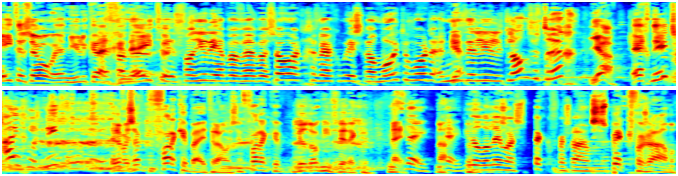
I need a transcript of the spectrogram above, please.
eten zo. En jullie krijgen En van, geen eh, eten. van jullie hebben we hebben zo hard gewerkt om Israël mooi te worden. En nu Ja. willen jullie het land weer terug? Ja, echt niet? Eigenlijk niet. En er was ook een varken bij trouwens. Een varken wilde ook niet werken. Nee, Nee, Nou, nee die wilde alleen maar spek verzamelen. Spek verzamelen.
